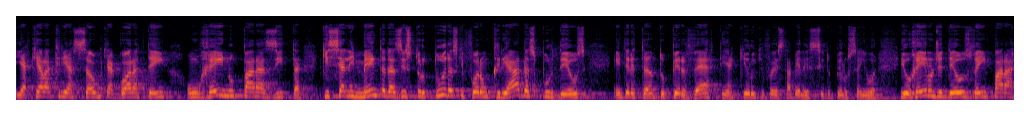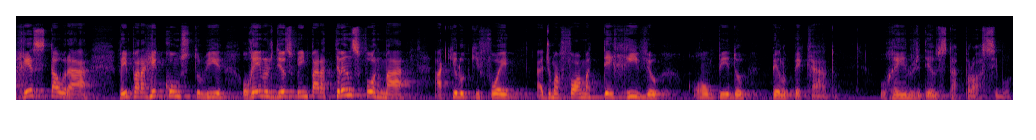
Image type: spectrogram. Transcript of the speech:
e aquela criação que agora tem um reino parasita, que se alimenta das estruturas que foram criadas por Deus, entretanto pervertem aquilo que foi estabelecido pelo Senhor. E o reino de Deus vem para restaurar, vem para reconstruir, o reino de Deus vem para transformar aquilo que foi de uma forma terrível corrompido pelo pecado. O reino de Deus está próximo.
